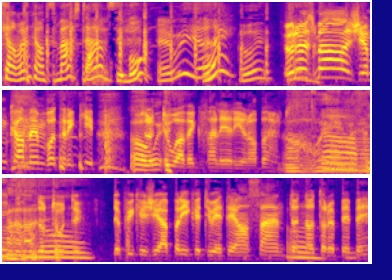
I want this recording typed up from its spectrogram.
quand même quand tu marches, Tam. C'est beau. Eh oui, hein? Oui. Heureusement, j'aime quand même votre équipe. Ah oui. surtout avec Valérie Roberts. Ah oui, Ah. Surtout de- depuis que j'ai appris que tu étais enceinte de notre bébé.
